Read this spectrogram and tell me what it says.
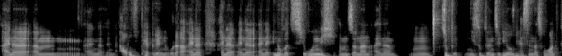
eine, ähm, eine ein Aufpäppeln oder eine, eine, eine, eine Innovation nicht, ähm, sondern eine, mh, hm, nicht Subventionierung, wie heißt denn das Wort?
